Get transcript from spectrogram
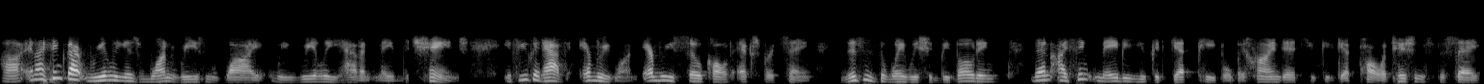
uh, and I think that really is one reason why we really haven't made the change. If you could have everyone, every so called expert saying, this is the way we should be voting, then I think maybe you could get people behind it. You could get politicians to say,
